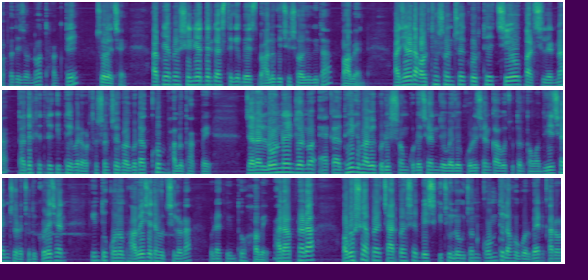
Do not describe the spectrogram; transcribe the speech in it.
আপনাদের জন্য থাকতে চলেছে। আপনি আপনার সিনিয়রদের কাছ থেকে বেশ ভালো কিছু সহযোগিতা পাবেন। আর যারা অর্থ সঞ্চয় করতে চেয়েও পারছিলেন না, তাদের ক্ষেত্রে কিন্তু এবার অর্থ সঞ্চয় ভাগ্যটা খুব ভালো থাকবে। যারা লোনের জন্য একাধিকভাবে পরিশ্রম করেছেন, যোগাযোগ করেছেন, কাগজপত্র জমা দিয়েছেন, ছোটাছুটি করেছেন, কিন্তু কোনোভাবে সেটা হচ্ছিল না, ওটা কিন্তু হবে। আর আপনারা অবশ্যই আপনার চারপাশে বেশ কিছু লোকজন কমতে লক্ষ্য করবেন, কারণ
